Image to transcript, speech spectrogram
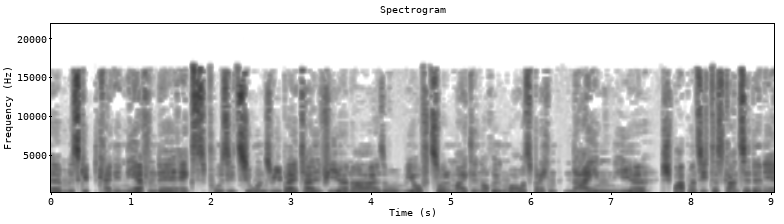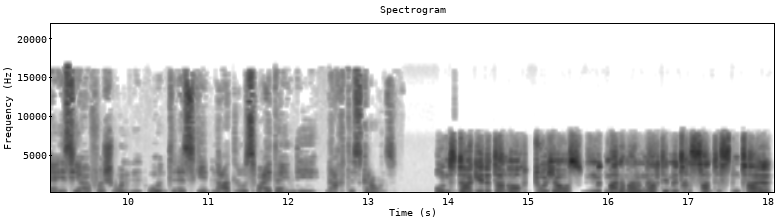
ähm, es gibt keine nervende Exposition, wie bei Teil 4, na, also wie oft soll Michael noch irgendwo ausbrechen? Nein, hier spart man sich das Ganze, denn er ist ja verschwunden und es geht nahtlos weiter in die Nacht des Grauens. Und da geht es dann auch durchaus mit meiner Meinung nach dem interessantesten Teil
